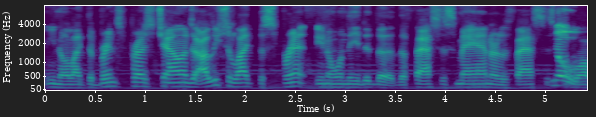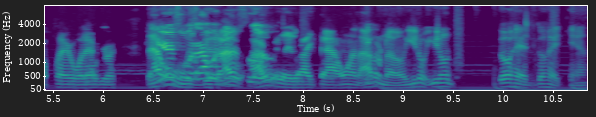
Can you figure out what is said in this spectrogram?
you know like the bench press challenge? I used to like the sprint. You know when they did the the fastest man or the fastest No. football player, whatever. That Here's one was what I good. would I, I, really like that one. I don't know. You don't. You don't. Go ahead. Go ahead, Cam.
